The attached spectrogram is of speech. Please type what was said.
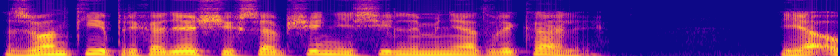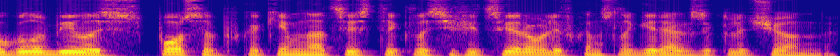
Звонки приходящих сообщений сильно меня отвлекали. Я углубилась в способ, каким нацисты классифицировали в концлагерях заключенных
